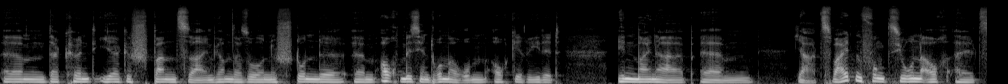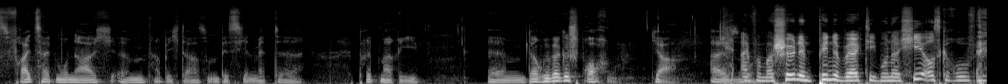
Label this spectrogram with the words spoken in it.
Ähm, da könnt ihr gespannt sein. Wir haben da so eine Stunde ähm, auch ein bisschen drumherum auch geredet in meiner ähm, ja, zweiten Funktion auch als Freizeitmonarch ähm, habe ich da so ein bisschen mit äh, Britt Marie ähm, darüber gesprochen. Ja, also. Einfach mal schön in Pinneberg die Monarchie ausgerufen.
